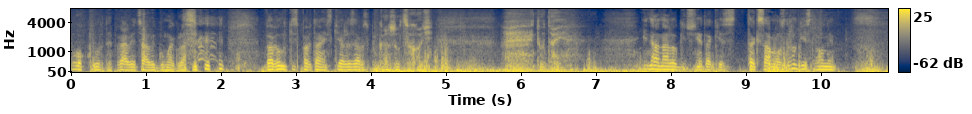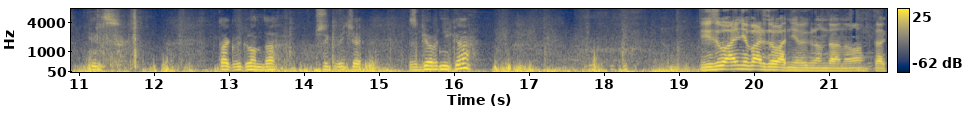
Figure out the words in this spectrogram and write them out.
O kurde, prawie cały gumaglas. Warunki spartańskie, ale zaraz pokażę o co chodzi. Tutaj. I analogicznie tak jest, tak samo z drugiej strony. Więc tak wygląda przykrycie zbiornika. Wizualnie bardzo ładnie wygląda, no tak.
